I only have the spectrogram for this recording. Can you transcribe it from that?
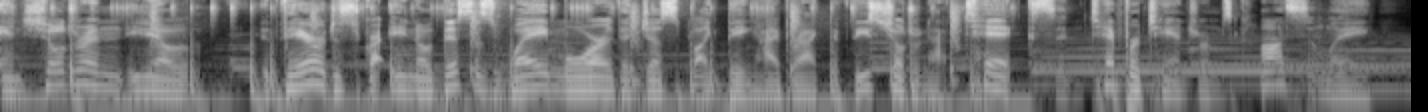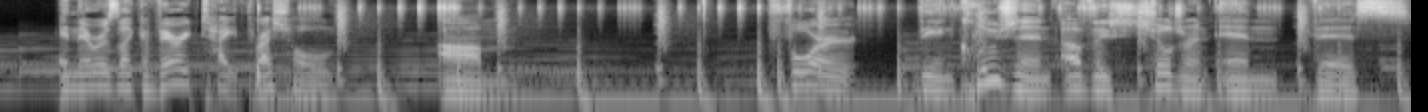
And children, you know, they're describing, you know, this is way more than just like being hyperactive. These children have tics and temper tantrums constantly. And there was like a very tight threshold um, for the inclusion of these children in this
